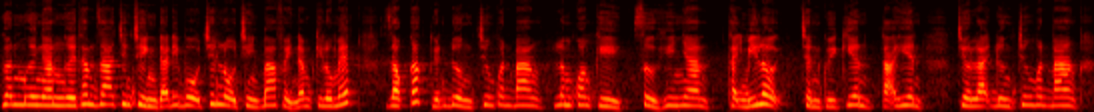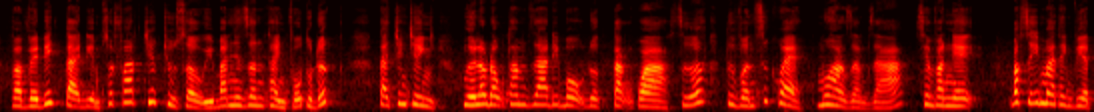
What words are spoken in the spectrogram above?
Gần 10.000 người tham gia chương trình đã đi bộ trên lộ trình 3,5 km dọc các tuyến đường Trương Văn Bang, Lâm Quang Kỳ, Sử Hy Nhan, Thạnh Mỹ Lợi, Trần Quý Kiên, Tạ Hiên, trở lại đường Trương Văn Bang và về đích tại điểm xuất phát trước trụ sở Ủy ban nhân dân thành phố Thủ Đức. Tại chương trình, người lao động tham gia đi bộ được tặng quà, sữa, tư vấn sức khỏe, mua hàng giảm giá, xem văn nghệ. Bác sĩ Mai Thành Việt,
